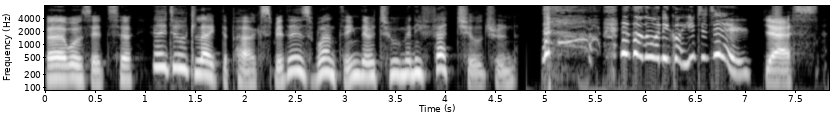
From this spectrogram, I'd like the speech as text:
Uh, what was it? Uh, I don't like the park, Smithers. One thing, there are too many fat children. Is that the one he got you to do? Yes.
